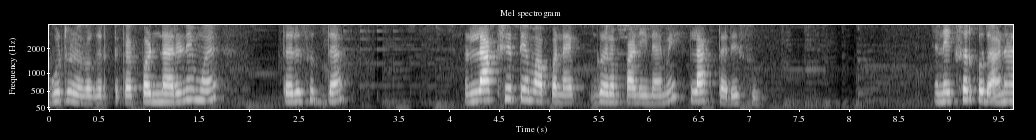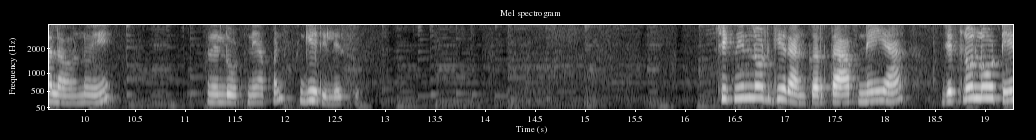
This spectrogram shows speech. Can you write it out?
गुठळं वगैरे तर काय पडणार नाही मग तरीसुद्धा लागशे ते आपण आहे गरम पाणीने आम्ही लागता रेसू. आणि एकसारखं दाण हलावा नये आणि लोटने आपण घेरी लेसू. चिकनी लोट घेरांग करता आपने या जेटलो लोट आहे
